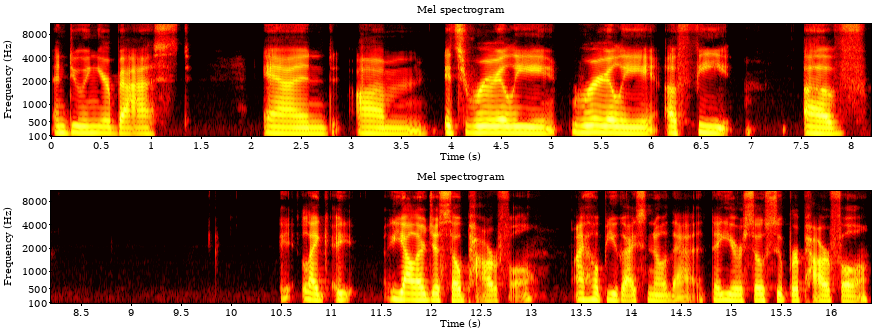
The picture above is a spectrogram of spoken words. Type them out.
and doing your best. And um, it's really, really a feat of like y'all are just so powerful. I hope you guys know that that you're so super powerful.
